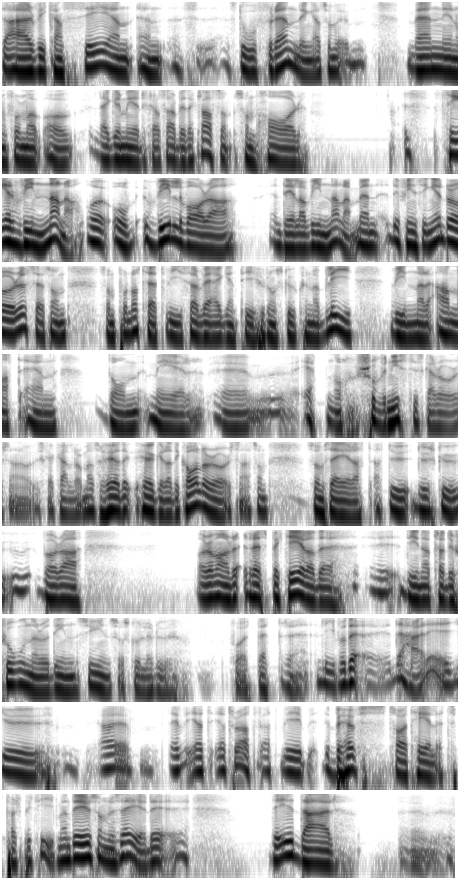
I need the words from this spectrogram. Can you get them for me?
där vi kan se en, en, stor förändring. Alltså män i någon form av, av lägre medelklass, arbetarklass som, som har, ser vinnarna och, och, vill vara en del av vinnarna. Men det finns ingen rörelse som, som på något sätt visar vägen till hur de skulle kunna bli vinnare annat än de mer eh, etnochauvinistiska rörelserna, vi ska kalla dem, alltså högerradikala rörelserna som, som säger att, att du, du skulle bara bara man respekterade eh, dina traditioner och din syn så skulle du få ett bättre liv. Och det, det här är ju... Jag, jag, tror att, att vi, det behövs ta ett helhetsperspektiv. Men det är ju som du säger, det, det är där eh,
